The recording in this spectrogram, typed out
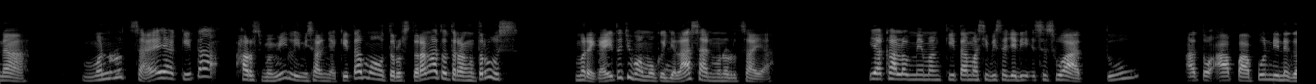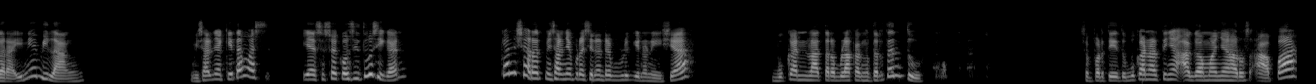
Nah menurut saya ya kita harus memilih misalnya kita mau terus terang atau terang terus. Mereka itu cuma mau kejelasan menurut saya. Ya kalau memang kita masih bisa jadi sesuatu atau apa pun di negara ini bilang misalnya kita mas ya sesuai konstitusi kan? Kan syarat misalnya presiden Republik Indonesia bukan latar belakang tertentu. Seperti itu bukan artinya agamanya harus apa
